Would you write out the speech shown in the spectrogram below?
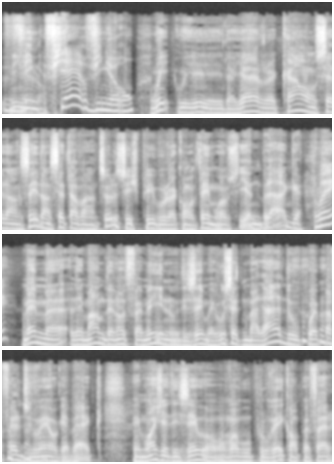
Vigneron. fier vigneron. Oui, oui. D'ailleurs, quand on s'est lancé dans cette aventure, si je puis vous raconter moi aussi une blague. Oui. Même euh, les membres de notre famille nous disaient, mais vous êtes malade, vous pouvez pas faire du vin au Québec. Et moi, je disais, on va vous prouver qu'on peut faire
